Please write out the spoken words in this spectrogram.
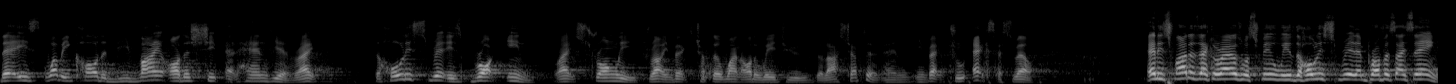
there is what we call the divine authorship at hand here, right? The Holy Spirit is brought in, right, strongly throughout, in fact, chapter 1 all the way to the last chapter, and in fact, through Acts as well. And his father Zacharias was filled with the Holy Spirit and prophesied, saying,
